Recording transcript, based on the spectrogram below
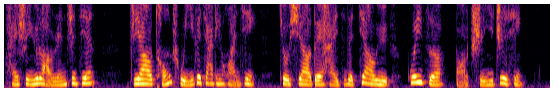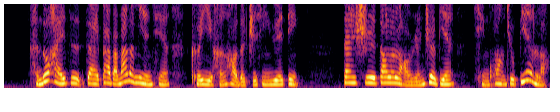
还是与老人之间，只要同处一个家庭环境，就需要对孩子的教育规则保持一致性。很多孩子在爸爸妈妈面前可以很好的执行约定，但是到了老人这边，情况就变了。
